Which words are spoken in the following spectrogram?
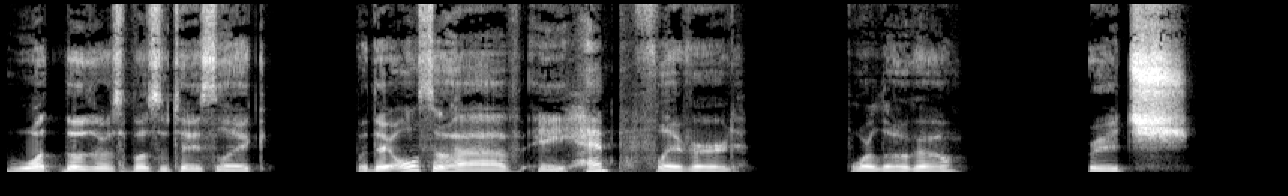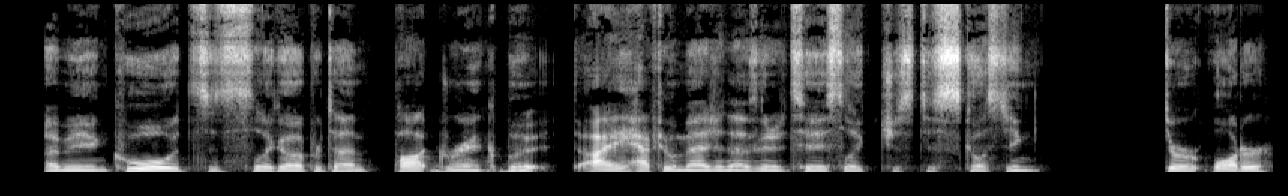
what those are supposed to taste like. But they also have a hemp flavored Four Loco, which I mean, cool. It's it's like a pretend pot drink, but I have to imagine that's gonna taste like just disgusting dirt water.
